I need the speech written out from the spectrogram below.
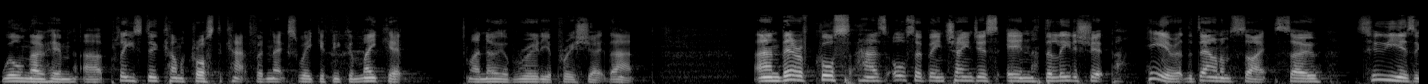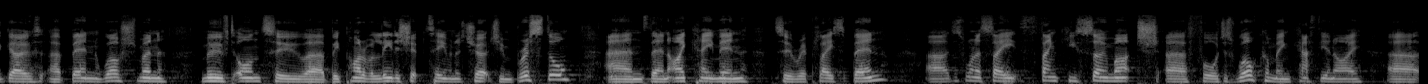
will know him, uh, please do come across to Catford next week if you can make it. I know you'll really appreciate that. And there, of course, has also been changes in the leadership here at the Downham site. So, two years ago, uh, Ben Welshman moved on to uh, be part of a leadership team in a church in Bristol, and then I came in to replace Ben. I uh, just want to say thank you so much uh, for just welcoming Kathy and I uh,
